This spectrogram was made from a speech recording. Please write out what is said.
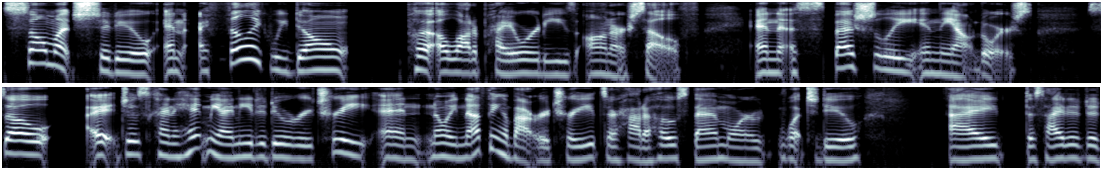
so much to do. And I feel like we don't put a lot of priorities on ourselves, and especially in the outdoors. So it just kind of hit me. I need to do a retreat, and knowing nothing about retreats or how to host them or what to do, I decided to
